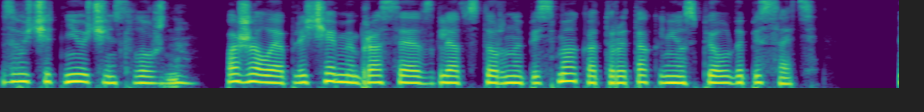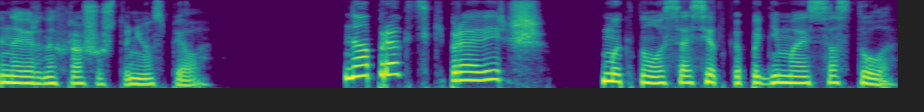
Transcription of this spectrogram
Звучит не очень сложно. Пожалуй, плечами, бросая взгляд в сторону письма, которое так и не успела дописать. И, наверное, хорошо, что не успела. «На практике проверишь», хмыкнула соседка, поднимаясь со стула.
